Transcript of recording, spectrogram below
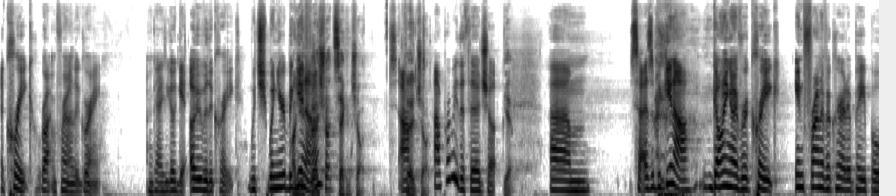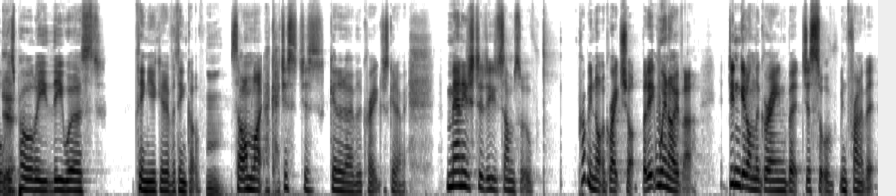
a creek right in front of the green. Okay, you got to get over the creek. Which, when you're a on beginner, your first shot, second shot, uh, third shot. uh, probably the third shot. Yep. So as a beginner, going over a creek in front of a crowd of people Yeah. is probably the worst thing you could ever think of. Hmm. So I'm like, okay, just just get it over the creek, just get over. it. Managed to do some sort of probably not a great shot, but it went over. Didn't get on the green, but just sort of in front of it.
